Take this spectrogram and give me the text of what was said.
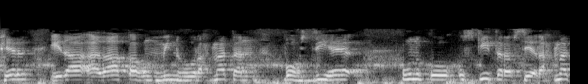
پھر اذا اذاقہم منہ رحمتا پہنچتی ہے ان کو اس کی طرف سے رحمت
